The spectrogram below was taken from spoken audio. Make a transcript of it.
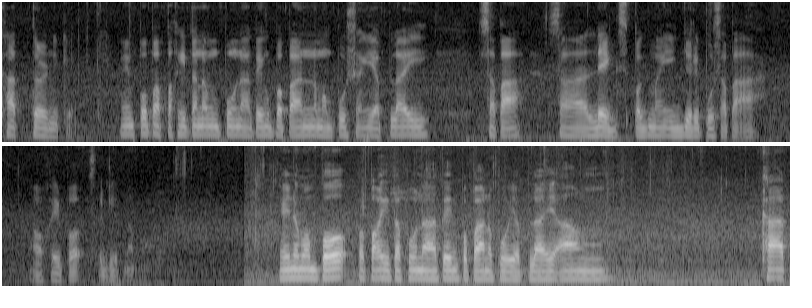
cut tourniquet. Ngayon po, papakita naman po natin kung paano naman po siyang i-apply sa pa sa legs pag may injury po sa paa. Okay po, saglit na po. Ngayon naman po, papakita po natin paano po i-apply ang cut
